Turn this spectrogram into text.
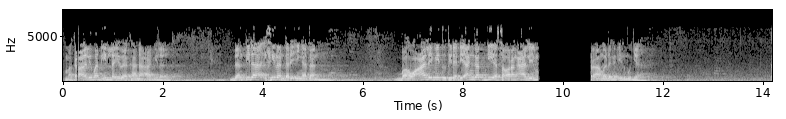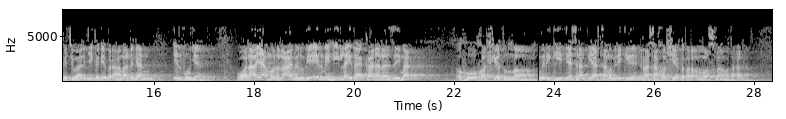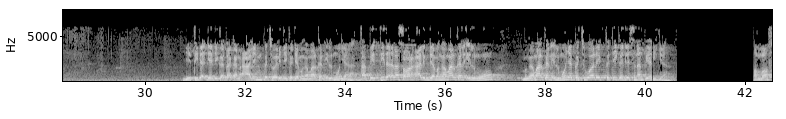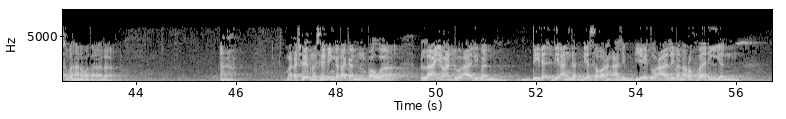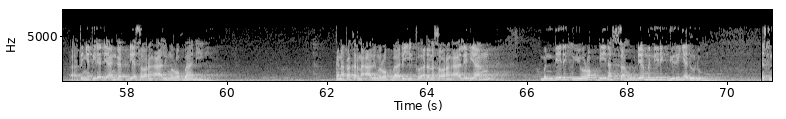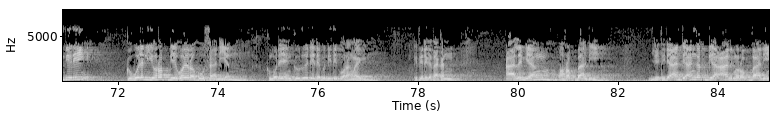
maka aliman illa idza kana amilan. Dan tidak hilang dari ingatan bahwa alim itu tidak dianggap dia seorang alim beramal dengan ilmunya. Kecuali jika dia beramal dengan ilmunya. Wala ya'mulul amilu bi ilmihi illa idza kana lazimat hu khasyatullah. Memiliki dia senantiasa memiliki rasa khasyah kepada Allah Subhanahu wa taala dia tidak dia dikatakan alim kecuali jika dia mengamalkan ilmunya. Tapi tidaklah seorang alim dia mengamalkan ilmu, mengamalkan ilmunya kecuali ketika dia senantiasa Allah Subhanahu wa taala. Maka Syekh Ibn Saimin katakan bahawa la yu'addu aliman tidak dianggap dia seorang alim yaitu aliman rabbaniyan. Artinya tidak dianggap dia seorang alim rabbani. Kenapa? Karena alim rabbani itu adalah seorang alim yang mendidik yurabbi nafsahu. Dia mendidik dirinya dulu. Dia sendiri kemudian yurabbi ghairahu thaniyan. Kemudian yang kedua dia, dia mendidik orang lain. Itu dikatakan alim yang rabbani. Jadi tidak dianggap dia alim rabbani.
